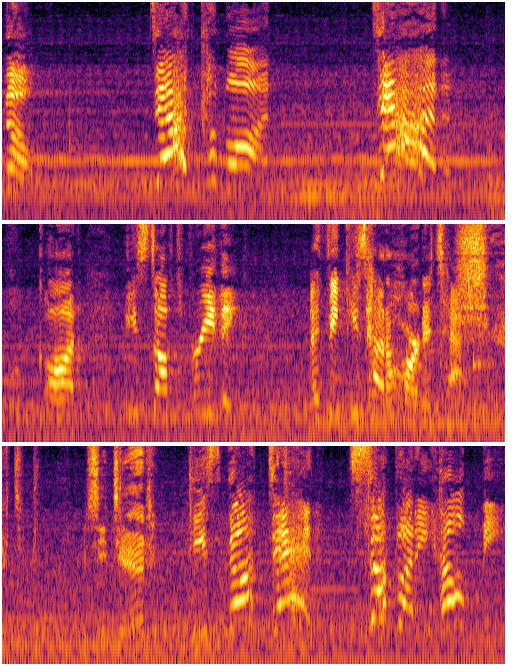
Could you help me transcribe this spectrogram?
No. Dad, come on. Dad! Oh, God. He stopped breathing. I think he's had a heart attack. Shit. Is he dead? He's not dead! Somebody help me!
